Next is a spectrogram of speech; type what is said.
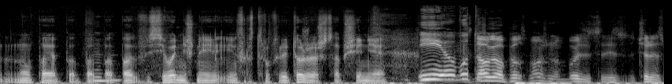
ну, по, по, по, по, по сегодняшней инфраструктуре тоже сообщение. И вот... Даугавпилс можно будет через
